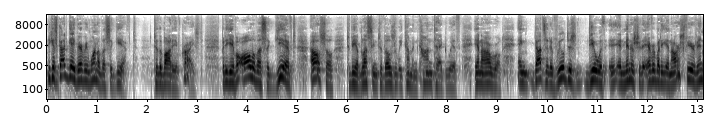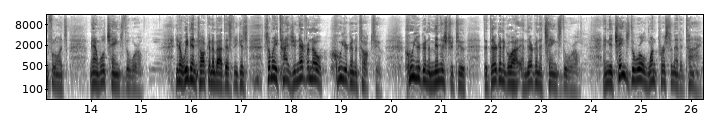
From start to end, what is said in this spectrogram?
Because God gave every one of us a gift to the body of Christ. But He gave all of us a gift also to be a blessing to those that we come in contact with in our world. And God said, if we'll just deal with and minister to everybody in our sphere of influence, man, we'll change the world. You know, we've been talking about this because so many times you never know who you're going to talk to, who you're going to minister to, that they're going to go out and they're going to change the world. And you change the world one person at a time.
